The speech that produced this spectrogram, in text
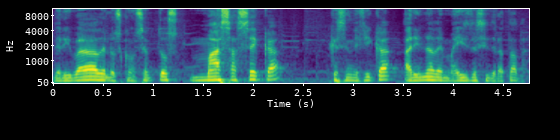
derivada de los conceptos masa seca, que significa harina de maíz deshidratada.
